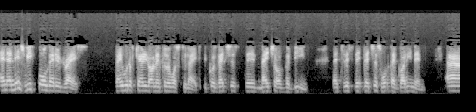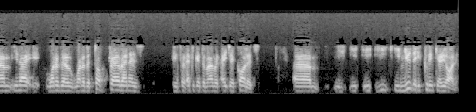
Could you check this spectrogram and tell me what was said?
And unless we called that a race, they would have carried on until it was too late because that's just the nature of the being. That's just, that's just what they've got in them. Um, you know, one of the, one of the top trail runners in South Africa at the moment, AJ Calitz, um, he, he, he, he knew that he couldn't carry on.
